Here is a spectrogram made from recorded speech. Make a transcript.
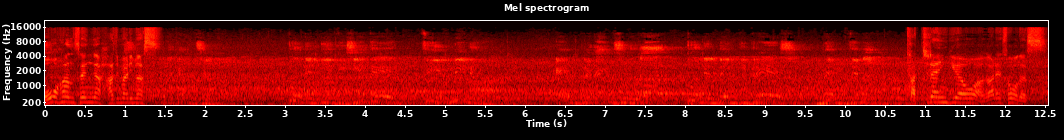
後半戦が始まります。タッチライン際を上がれそうです。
